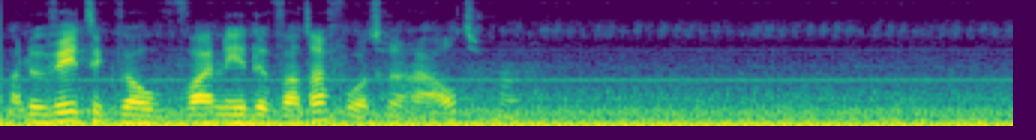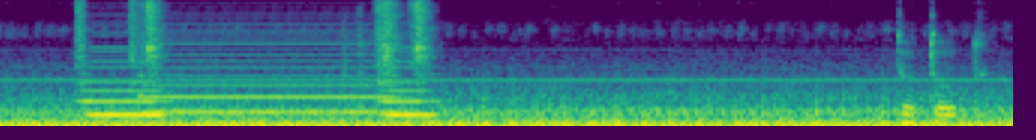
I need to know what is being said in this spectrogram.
Maar dan weet ik wel wanneer er wat af wordt gehaald. tudo.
